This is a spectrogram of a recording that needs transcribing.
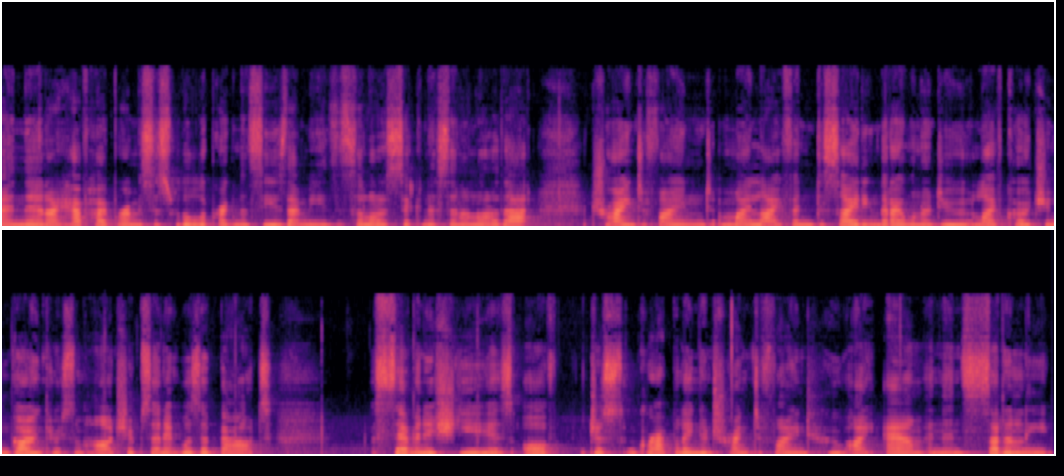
And then I have hyperemesis with all the pregnancies. That means it's a lot of sickness and a lot of that. Trying to find my life and deciding that I want to do life coaching, going through some hardships. And it was about seven ish years of just grappling and trying to find who I am. And then suddenly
